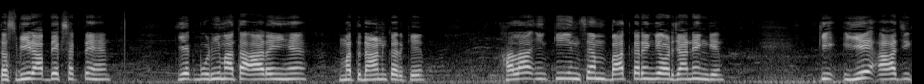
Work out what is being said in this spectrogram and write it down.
तस्वीर आप देख सकते हैं कि एक बूढ़ी माता आ रही हैं मतदान करके। हालाँकि इनसे हम बात करेंगे और जानेंगे कि ये आज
